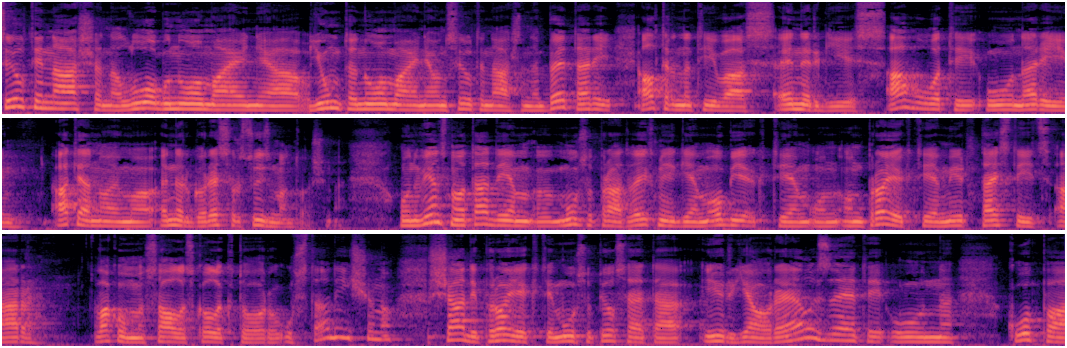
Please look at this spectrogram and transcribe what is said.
siltināšana, logu nomaiņa, jumta nomaiņa un siltināšana, bet arī alternatīvās enerģijas enerģijas avoti un arī atjaunojamo energoresursu izmantošana. Un viens no tādiem, mūsuprāt, veiksmīgiem objektiem un, un projektiem ir saistīts ar vakuuma saules kolektoru uzstādīšanu. Šādi projekti mūsu pilsētā ir jau realizēti, un kopā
